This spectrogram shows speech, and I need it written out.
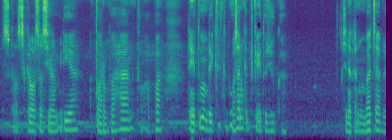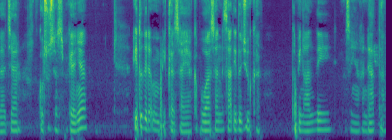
scroll scroll sosial media atau rebahan atau apa. Dan itu memberikan kepuasan ketika itu juga. Sedangkan membaca, belajar, kursus dan sebagainya itu tidak memberikan saya kepuasan saat itu juga. Tapi nanti masa yang akan datang.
